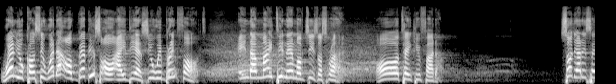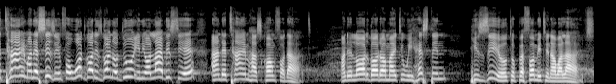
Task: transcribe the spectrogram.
When you conceive, whether of babies or ideas, you will bring forth. In the mighty name of Jesus Christ. Oh, thank you, Father. So there is a time and a season for what God is going to do in your life this year, and the time has come for that. And the Lord God Almighty will hasten his zeal to perform it in our lives.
